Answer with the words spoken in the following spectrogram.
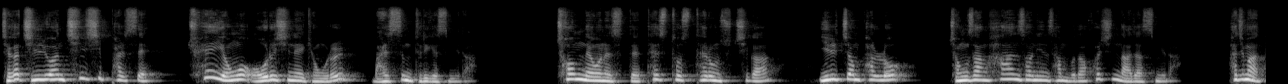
제가 진료한 78세 최영호 어르신의 경우를 말씀드리겠습니다. 처음 내원했을 때 테스토스테론 수치가 1.8로 정상 하한선인 3보다 훨씬 낮았습니다. 하지만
